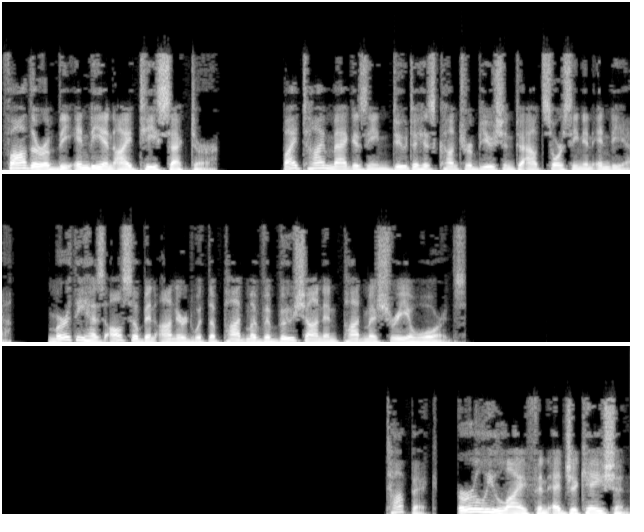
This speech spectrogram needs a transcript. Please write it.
father of the Indian IT sector by Time magazine due to his contribution to outsourcing in India. Murthy has also been honoured with the Padma Vibhushan and Padma Shri awards. Early life and education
